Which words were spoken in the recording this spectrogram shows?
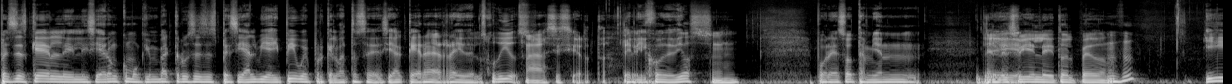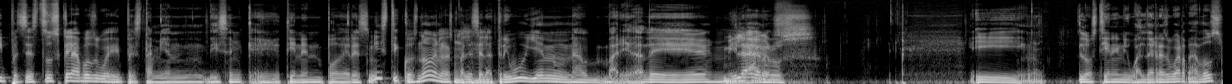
Pues es que le, le hicieron como que un backcruces especial VIP, güey, porque el vato se decía que era el rey de los judíos, Ah, sí, cierto. el hijo de Dios. Por eso también. El le- desfile y todo el pedo, ¿no? Y pues estos clavos, güey, pues también dicen que tienen poderes místicos, ¿no? En los cuales se le atribuyen una variedad de milagros. Milagros. Y los tienen igual de resguardados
